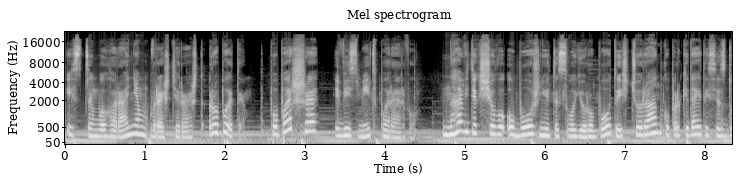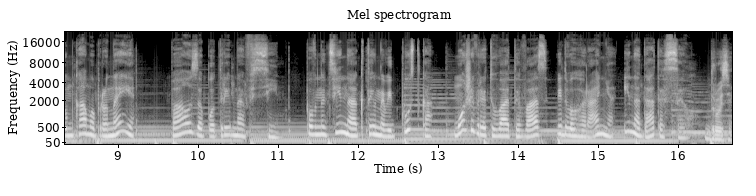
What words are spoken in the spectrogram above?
із цим вигоранням, врешті-решт, робити. По-перше, візьміть перерву. Навіть якщо ви обожнюєте свою роботу і щоранку прокидаєтеся з думками про неї, пауза потрібна всім. Повноцінна активна відпустка може врятувати вас від вигорання і надати сил. Друзі,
